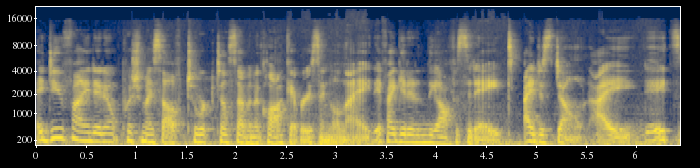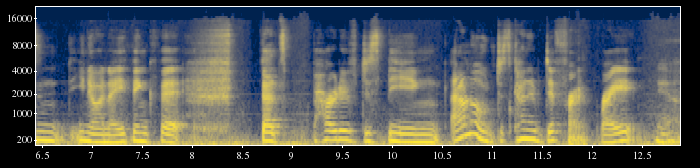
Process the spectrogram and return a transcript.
I do find I don't push myself to work till seven o'clock every single night. If I get into the office at eight, I just don't. I, it's, you know, and I think that that's part of just being, I don't know, just kind of different, right? Yeah.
